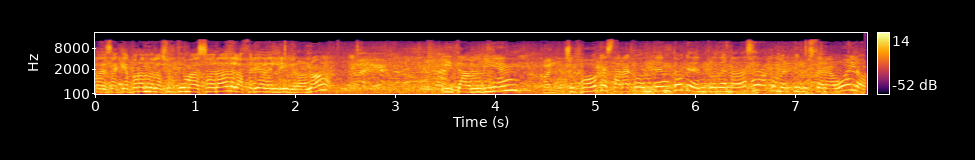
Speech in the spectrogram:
que pronto en las últimas horas de la Feria del Libro, ¿no? Y también supongo que estará contento que dentro de nada se va a convertir usted en abuelo.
